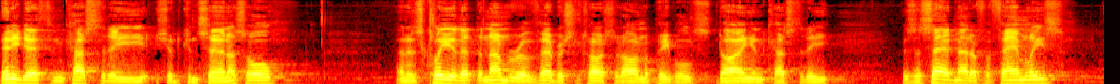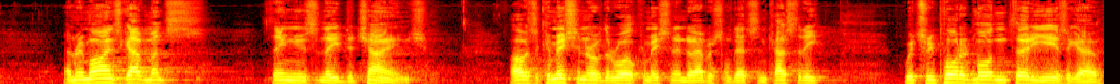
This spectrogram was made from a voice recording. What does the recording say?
any death in custody should concern us all, and it's clear that the number of Aboriginal Torres Strait Islander peoples dying in custody is a sad matter for families and reminds governments things need to change. I was a Commissioner of the Royal Commission into Aboriginal Deaths in Custody, which reported more than 30 years ago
